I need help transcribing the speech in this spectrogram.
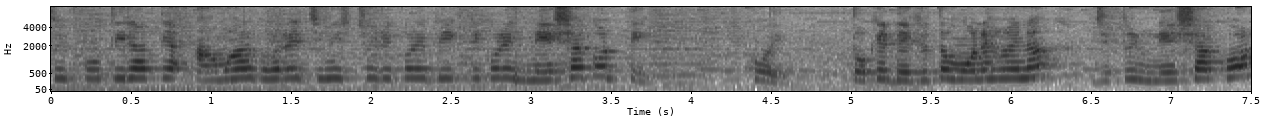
তুই প্রতি রাতে আমার ঘরের জিনিস চুরি করে, বিক্রি করে নেশা করতি? কই, তোকে দেখে তো মনে হয় না যে তুই নেশা কর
